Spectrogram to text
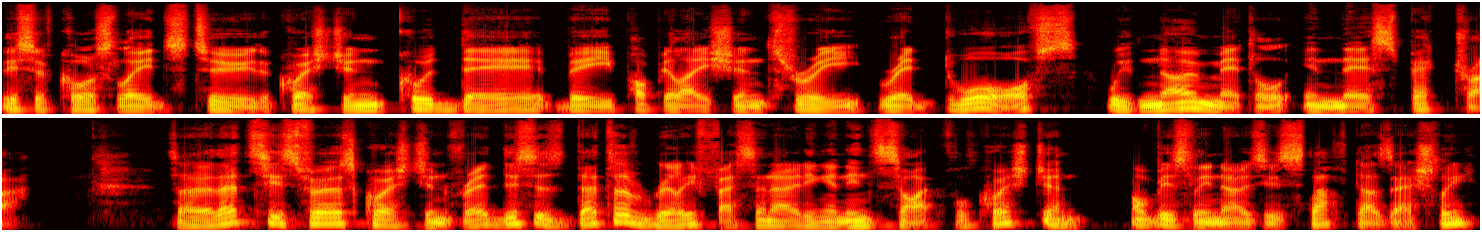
This, of course, leads to the question could there be population three red dwarfs with no metal in their spectra? So that's his first question, Fred. This is that's a really fascinating and insightful question. Obviously knows his stuff, does Ashley?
